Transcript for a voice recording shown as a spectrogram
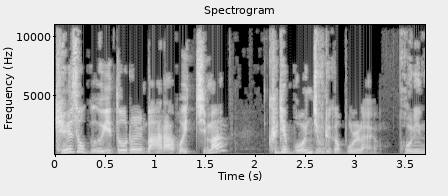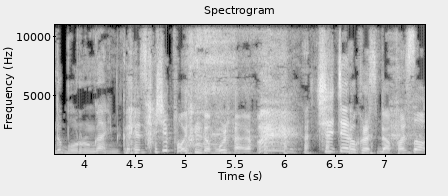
계속 의도를 말하고 있지만 그게 뭔지 우리가 몰라요. 본인도 모르는 거 아닙니까? 네, 사실 본인도 몰라요. 실제로 그렇습니다. 벌써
